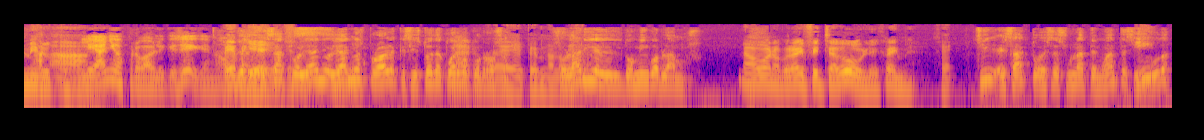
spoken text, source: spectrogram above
Mire usted. Leaño es probable que llegue, ¿no? Exacto, Leaño, Leaño es probable que sí estoy de acuerdo Claro. con Rosa. Eh, no Solari el domingo hablamos. No, bueno, pero hay fecha doble, Jaime. Sí, exacto, esa es un atenuante, sin duda.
